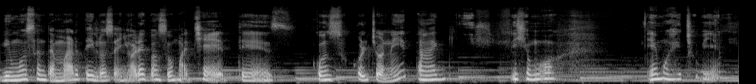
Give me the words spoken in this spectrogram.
Vimos Santa Marta y los señores con sus machetes, con sus colchonetas. Dijimos, hemos hecho bien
